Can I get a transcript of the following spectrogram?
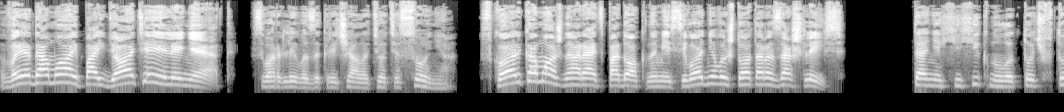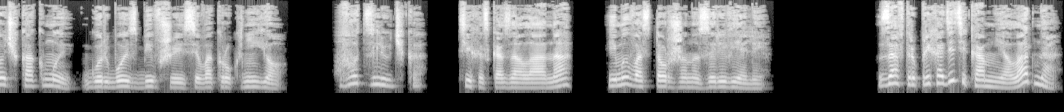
«Вы домой пойдете или нет?» — сварливо закричала тетя Соня. «Сколько можно орать под окнами? Сегодня вы что-то разошлись!» Таня хихикнула точь-в-точь, точь, как мы, гурьбой сбившиеся вокруг нее. «Вот злючка», — тихо сказала она, и мы восторженно заревели. «Завтра приходите ко мне, ладно?» —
